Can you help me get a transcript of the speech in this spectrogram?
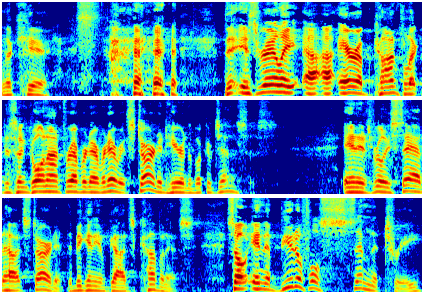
look here. the Israeli uh, uh, Arab conflict has been going on forever and ever and ever. It started here in the book of Genesis. And it's really sad how it started, the beginning of God's covenants. So, in a beautiful symmetry,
